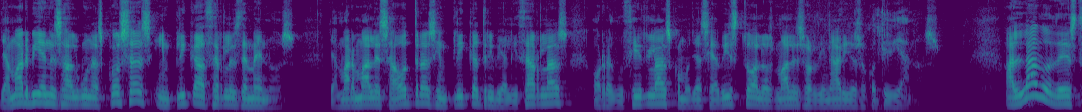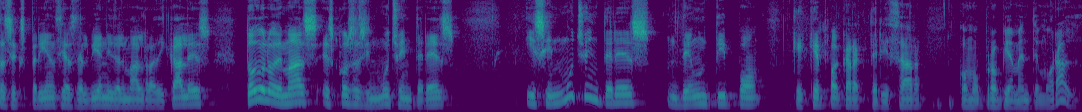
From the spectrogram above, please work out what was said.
Llamar bienes a algunas cosas implica hacerles de menos. Llamar males a otras implica trivializarlas o reducirlas, como ya se ha visto, a los males ordinarios o cotidianos. Al lado de estas experiencias del bien y del mal radicales, todo lo demás es cosa sin mucho interés y sin mucho interés de un tipo que quepa caracterizar como propiamente moral.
